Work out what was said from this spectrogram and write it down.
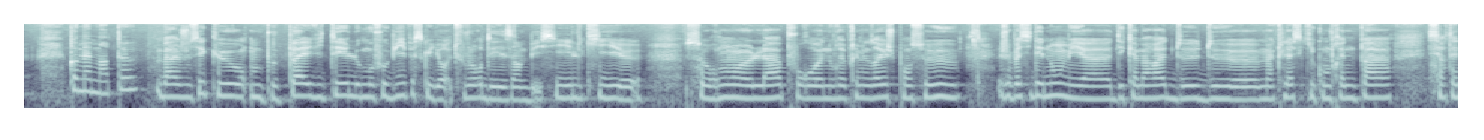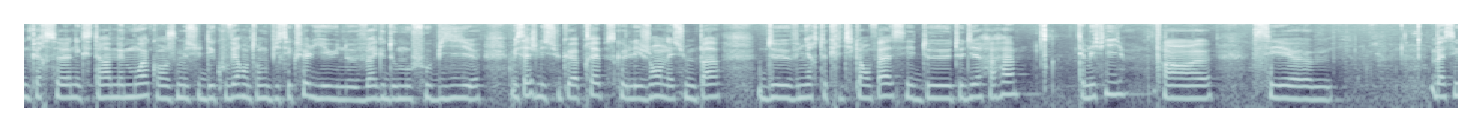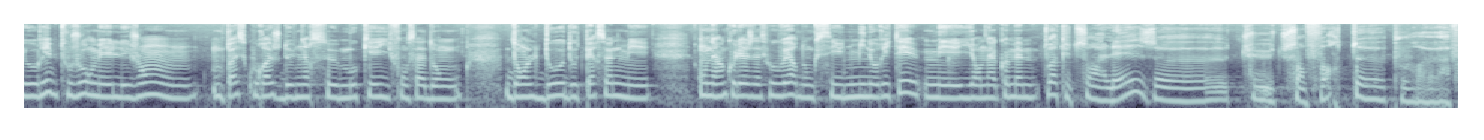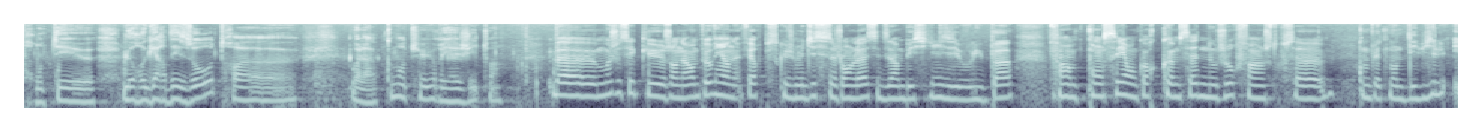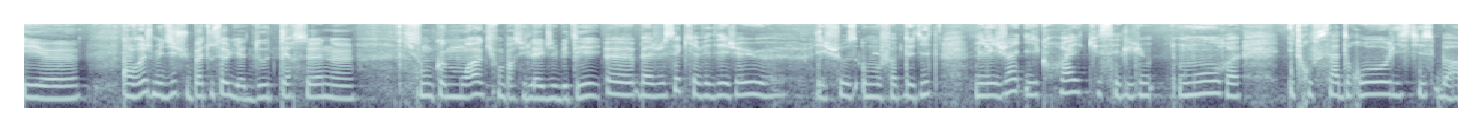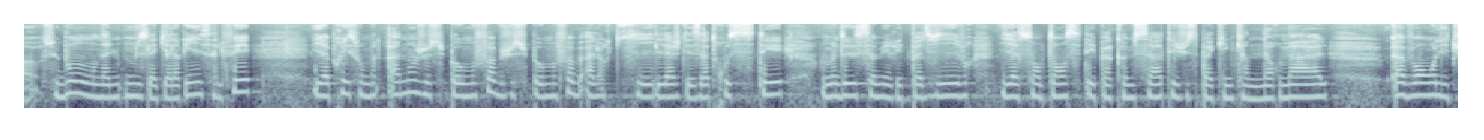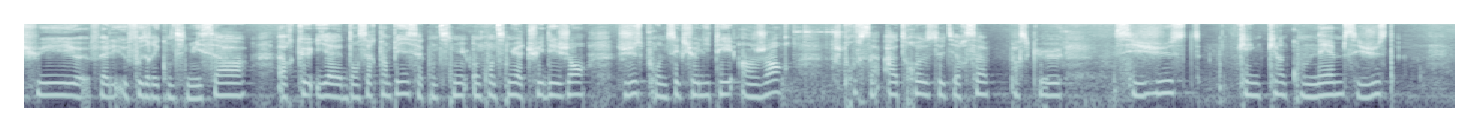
quand même un peu. Bah, je sais qu'on ne peut pas éviter l'homophobie parce qu'il y aura toujours des imbéciles qui euh, seront euh, là pour nous réprimer. Je pense, je vais pas citer des noms, mais des camarades de, ma classe qui comprennent pas certaines personnes, etc. Même moi, quand je me suis découvert en tant que bisexuel, il y a eu une vague d'homophobie. Mais ça, je l'ai su que après, parce que les gens n'assument pas de venir te critiquer en face et de te dire haha t'aimes les filles. Enfin euh, c'est euh, bah c'est horrible toujours, mais les gens ont, pas ce courage de venir se moquer. Ils font ça dans dans le dos d'autres personnes, mais on est un collège assez ouvert, donc c'est une minorité, mais il y en a quand même. Toi, tu te sens à l'aise, euh, tu te sens forte pour affronter le regard des autres. voilà, comment tu réagis toi? Bah, moi, je sais que j'en ai un peu rien à faire parce que je me dis, ces gens-là, c'est des imbéciles, ils évoluent pas. Enfin, penser encore comme ça de nos jours, enfin, je trouve ça complètement débile. Et euh, en vrai, je me dis, je suis pas tout seul, il y a d'autres personnes euh, qui sont comme moi, qui font partie de la LGBT. Euh, bah, je sais qu'il y avait déjà eu des choses homophobes de dites, mais les gens, ils croient que c'est de l'humour, ils trouvent ça drôle, ils se disent, bah, c'est bon, on amuse la galerie, ça le fait. Et après, ils sont en ah non, je suis pas homophobe, je suis pas homophobe, alors qu'ils lâchent des atrocités en mode ça mérite pas de vivre, il y a 100 ans, c'était pas comme ça, t'es juste pas quelqu'un de normal. Avant, on les tuait, il faudrait continuer ça. Alors que y a, dans certains pays, ça continue, on continue à tuer des gens juste pour une sexualité, un genre. Je trouve ça atroce de dire ça parce que c'est juste quelqu'un qu'on aime, c'est juste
